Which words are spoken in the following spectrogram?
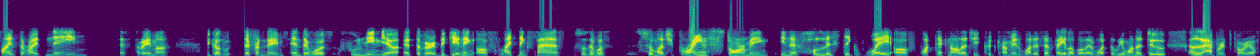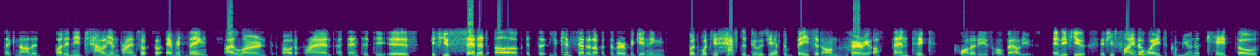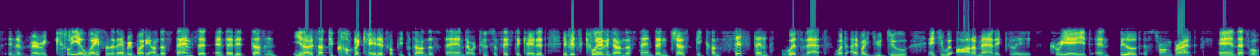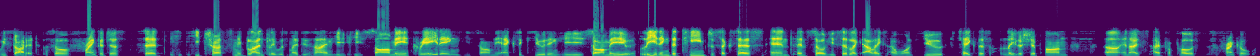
find the right name, Estrema, because different names. And there was Fulminea at the very beginning of Lightning Fast. So there was so much brainstorming in a holistic way of what technology could come in, what is available, and what do we want to do. A laboratory of technology, but an Italian brand. So, so everything I learned about a brand identity is if you set it up at the, you can set it up at the very beginning, but what you have to do is you have to base it on very authentic qualities or values. And if you if you find a way to communicate those in a very clear way so that everybody understands it and that it doesn't you know, it's not too complicated for people to understand or too sophisticated. If it's clearly to understand, then just be consistent with that, whatever you do, and you will automatically create and build a strong brand. And that's what we started. So Franco just said he, he trusts me blindly with my design. He he saw me creating, he saw me executing, he saw me leading the team to success, and and so he said like Alex, I want you to take this leadership on, uh, and I I proposed Franco,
